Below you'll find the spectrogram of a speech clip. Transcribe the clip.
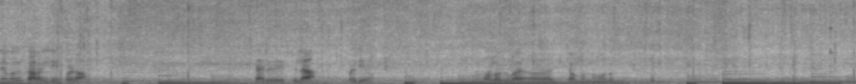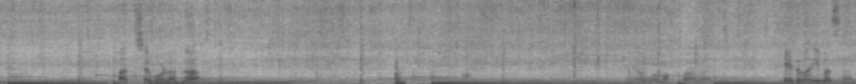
നമുക്ക് കറി ലീഫ് ഇടാം. കറിവേപ്പില മതിയോ? മുളക് ചുമന്ന മുളക്. പച്ചമുളക്. ഇനി നമുക്ക് മസാല. ഏത് ഈ മസാല.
